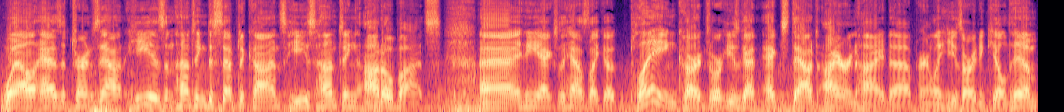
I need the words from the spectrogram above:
Well, as it turns out, he isn't hunting Decepticons; he's hunting Autobots, uh, and he actually has like a playing cards where he's got X'd out Ironhide. Uh, apparently he's already killed him.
